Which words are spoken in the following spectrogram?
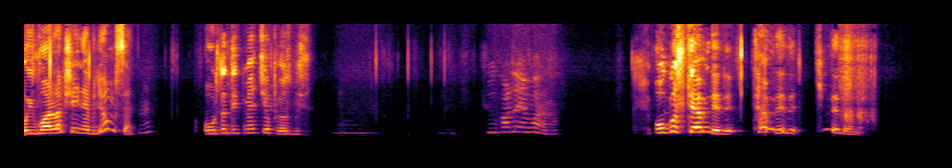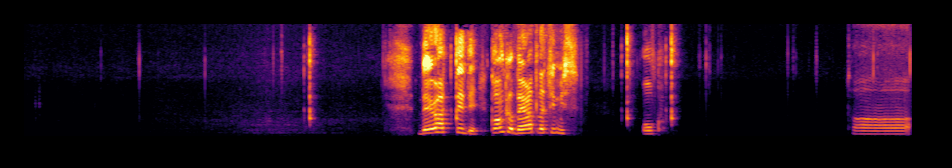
O yuvarlak şey ne biliyor musun sen? Hı? Orada ditmeç yapıyoruz biz. Şu yukarıda ev var ama. Oguz tem dedi. Tem dedi. Kim dedi onu? Berat dedi. Kanka Berat'la temiz. Ok. Tamam.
